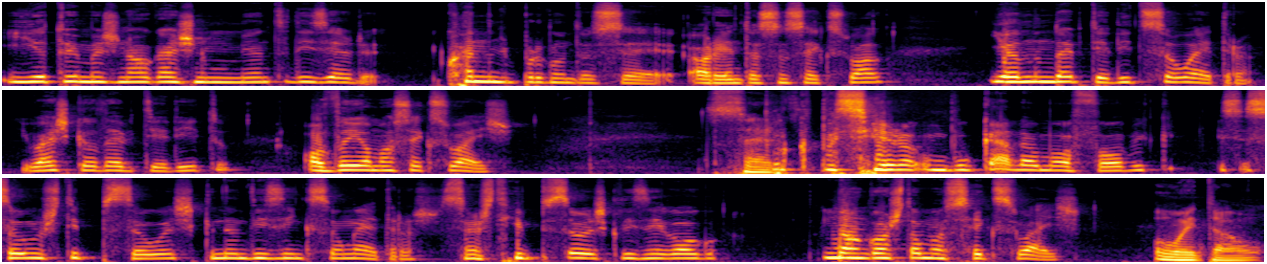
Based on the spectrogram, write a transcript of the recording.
E eu estou a imaginar o gajo no momento dizer, quando lhe perguntam se é orientação sexual, e ele não deve ter dito sou hétero. Eu acho que ele deve ter dito odeio homossexuais. Certo. Porque para ser um bocado homofóbico, são os tipo de pessoas que não dizem que são heteros. São os tipo de pessoas que dizem logo não gosto de homossexuais. Ou então,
